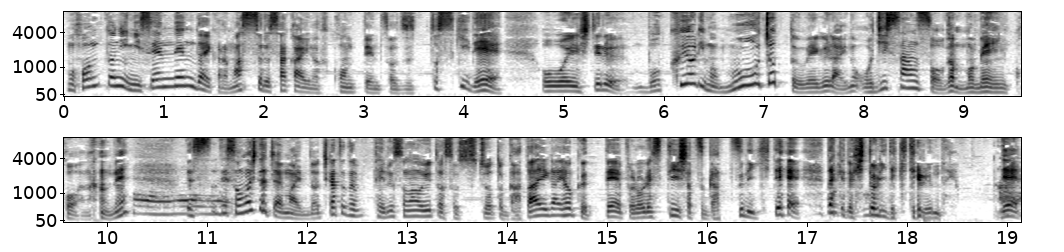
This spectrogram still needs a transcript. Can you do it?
もう本当に2000年代からマッスル堺のコンテンツをずっと好きで応援してる、僕よりももうちょっと上ぐらいのおじさん層がもうメインコアなのね。でそでその人たちはまあどっちかというとペルソナを言うとそちょっとがたいがよくってプロレス T シャツがっつり着てだけど一人で着てるんだよ。で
